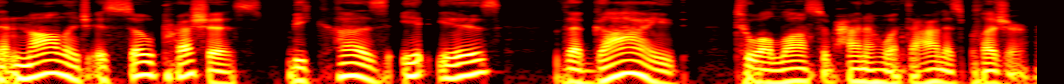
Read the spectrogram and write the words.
that knowledge is so precious because it is the guide to Allah subhanahu wa ta'ala's pleasure.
